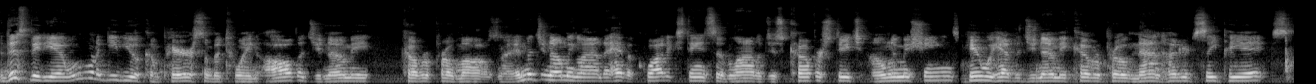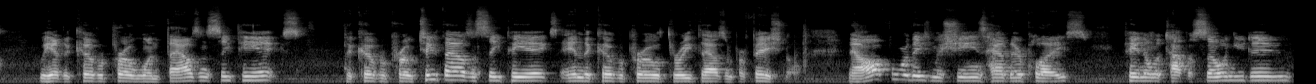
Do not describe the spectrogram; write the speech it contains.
In this video, we want to give you a comparison between all the Janome Cover Pro models. Now, in the Janome line, they have a quite extensive line of just cover stitch only machines. Here we have the Janome Cover Pro 900 CPX. We have the Cover Pro 1000 CPX, the Cover Pro 2000 CPX, and the Cover Pro 3000 Professional. Now, all four of these machines have their place, depending on the type of sewing you do,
